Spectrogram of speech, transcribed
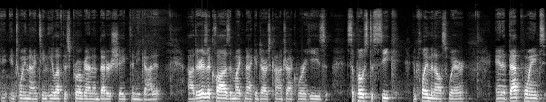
in 2019, he left this program in better shape than he got it. Uh, there is a clause in Mike MacIntyre's contract where he's supposed to seek employment elsewhere. And at that point,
